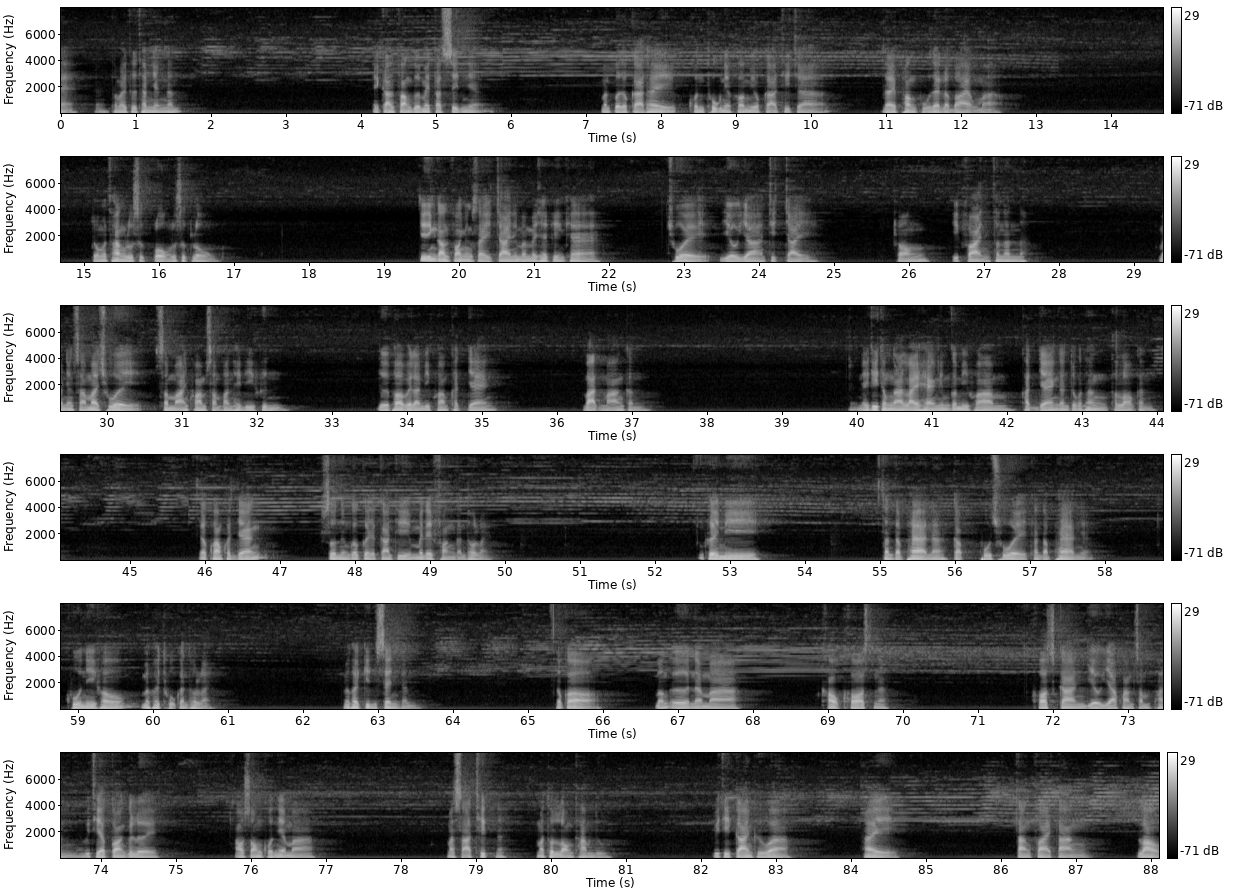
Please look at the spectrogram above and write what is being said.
ทำไมเธอทำอย่างนั้นในการฟังโดยไม่ตัดสินเนี่ย มันเปิดโอกาสให้คนทุกเนี่ยเขามีโอกาสที่จะได้พังผูได้ระบายออกมาจนกระทั่งรู้สึกโปร่งรู้สึกโล่งที่จริงการฟังอย่างใส่ใจนี่มันไม่ใช่เพียงแค่ ช่วยเยียวยาจิตใจ ของอีกฝ่ายเท่านั้นนะ มันยังสามารถช่วยสมานความสัมพันธ์ให้ดีขึ้น โดยเพราะเวลามีความขัดแย้ง บาดหมางกัน ในที่ทำงานหลายแห่งนี่มันก็มีความขัดแย้งกันจนกระทั่งทะเลาะกกัน แล้วความขัดแย้งส่วนหนึ่งก็เกิดจากการที่ไม่ได้ฟังกันเท่าไหร่ เคยมีทันตแพทย์นะกับผู้ช่วยทันตแพทย์เนี่ย คู่นี้เขาไม่ค่อยถูกกันเท่าไหร่ ไม่ค่อยกินเส้นกัน แล้วก็บังเอิญนะมาเข้าคอร์สนะคอร์สการเยียวยาความสัมพันธ์ วิทยากรก็เลย เอาสองคนเนี่ยมา มาสาธิตนะมาทดลองทำดู วิธีการคือว่าให้ต่างฝ่ายต่างเล่า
